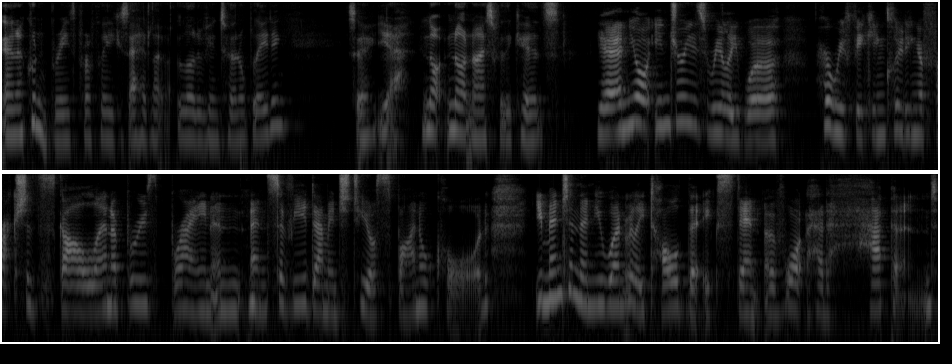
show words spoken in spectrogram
and I couldn't breathe properly because I had like a lot of internal bleeding. So yeah, not not nice for the kids. Yeah, and your injuries really were horrific, including a fractured skull and a bruised brain and, and severe damage to your spinal cord. You mentioned then you weren't really told the extent of what had happened.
